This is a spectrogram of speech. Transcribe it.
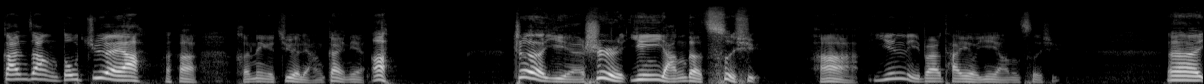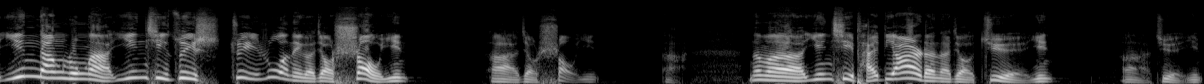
肝脏都倔呀？哈哈，和那个倔两个概念啊，这也是阴阳的次序。啊，阴里边它也有阴阳的次序。呃，阴当中啊，阴气最最弱那个叫少阴，啊，叫少阴，啊，那么阴气排第二的呢叫厥阴，啊，厥阴，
